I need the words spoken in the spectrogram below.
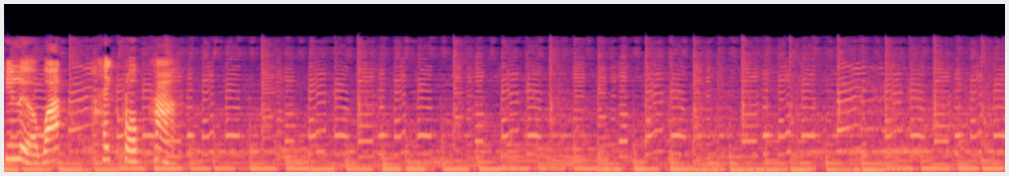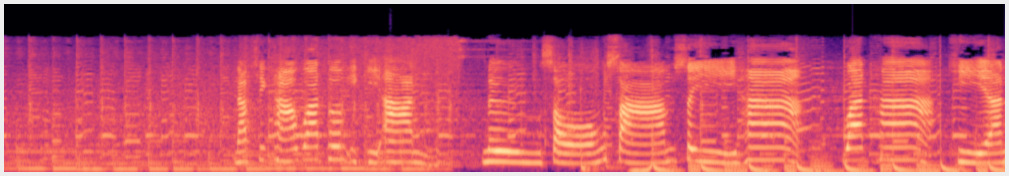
ที่เหลือวัดให้ครบค่ะ นับสิคะว่าเพิ่มอีกกี่อัน 1 2 3 4 5 วาด 5 เขียน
